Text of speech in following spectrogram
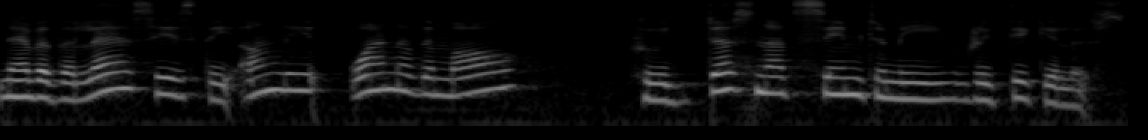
Nevertheless, he is the only one of them all who does not seem to me ridiculous.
